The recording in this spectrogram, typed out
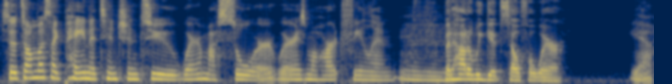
So it's almost like paying attention to where am I sore, where is my heart feeling? But how do we get self aware? Yeah,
